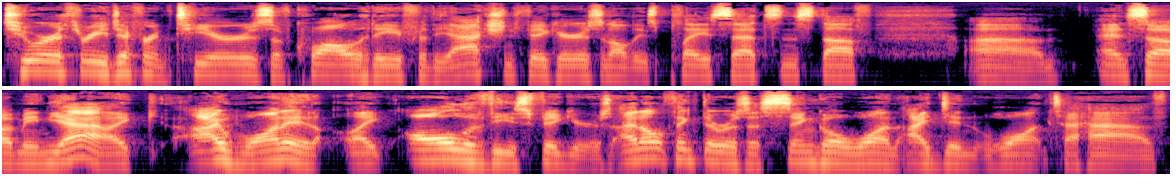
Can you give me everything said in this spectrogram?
two or three different tiers of quality for the action figures and all these play sets and stuff. Um, and so, I mean, yeah, like I wanted like all of these figures. I don't think there was a single one I didn't want to have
